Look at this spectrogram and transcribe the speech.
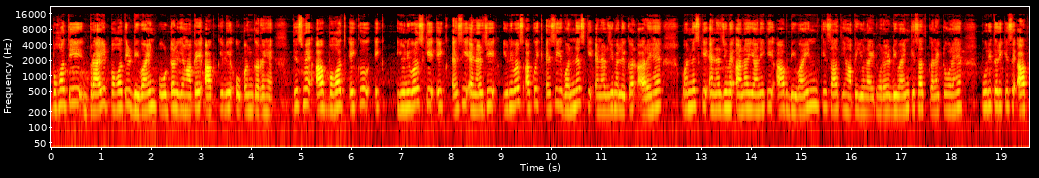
बहुत ही ब्राइट बहुत ही डिवाइन पोर्टल यहाँ पे आपके लिए ओपन कर रहे हैं, जिसमें आप बहुत एक एक यूनिवर्स की एक ऐसी एनर्जी यूनिवर्स आपको एक ऐसी वननेस की एनर्जी में लेकर आ रहे हैं। वननेस की एनर्जी में आना यानी कि आप डिवाइन के साथ यहाँ पे यूनाइट हो रहे हैं डिवाइन के साथ कनेक्ट हो रहे हैं। पूरी तरीके से आप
